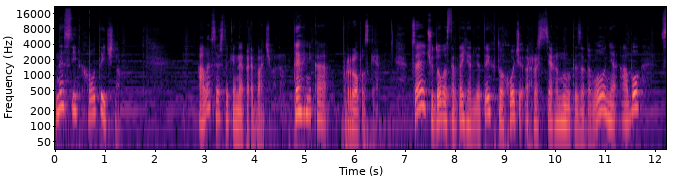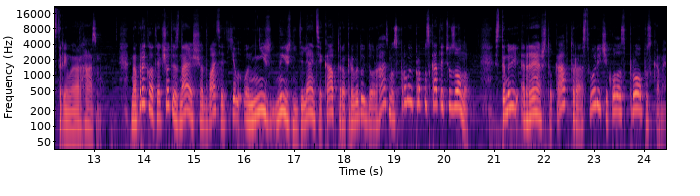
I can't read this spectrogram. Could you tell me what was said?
не слід хаотично, але все ж таки непередбачувано. Техніка пропуски. Це чудова стратегія для тих, хто хоче розтягнути задоволення або стримує оргазм. Наприклад, якщо ти знаєш, що 20 кіл у ніж... нижній ділянці каптора приведуть до оргазму, спробуй пропускати цю зону. Стимулюй решту каптора, створюючи коло з пропусками.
